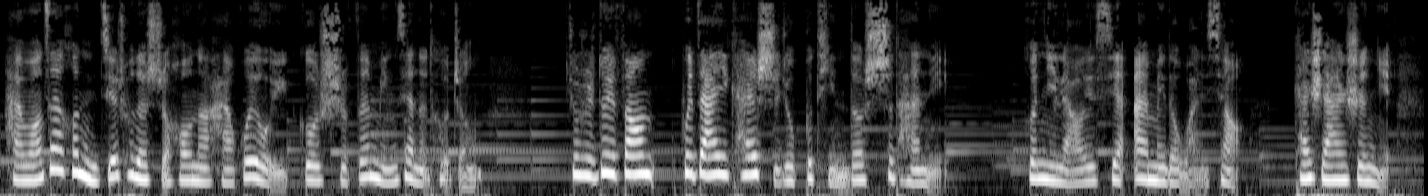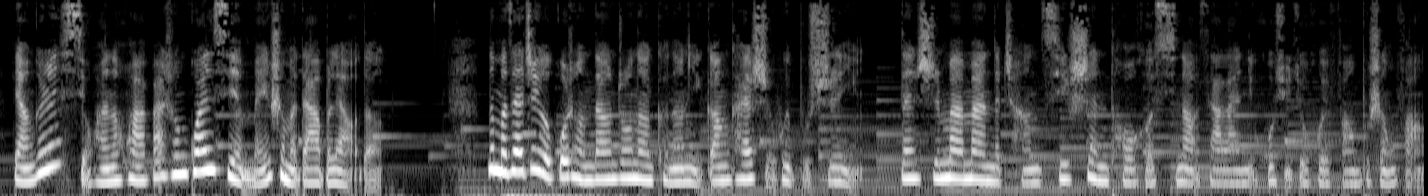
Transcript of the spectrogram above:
海王在和你接触的时候呢，还会有一个十分明显的特征，就是对方会在一开始就不停的试探你，和你聊一些暧昧的玩笑，开始暗示你。两个人喜欢的话，发生关系也没什么大不了的。那么在这个过程当中呢，可能你刚开始会不适应，但是慢慢的长期渗透和洗脑下来，你或许就会防不胜防，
